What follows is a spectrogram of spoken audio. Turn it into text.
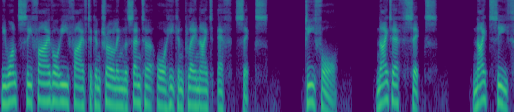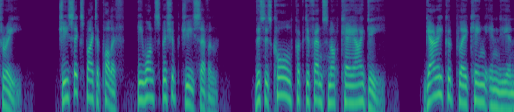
he wants c5 or e5 to controlling the center or he can play knight f6. d4. Knight f6. Knight c3. g6 by Topalov, he wants bishop g7. This is called Pirc defense not KID. Garry could play king Indian.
